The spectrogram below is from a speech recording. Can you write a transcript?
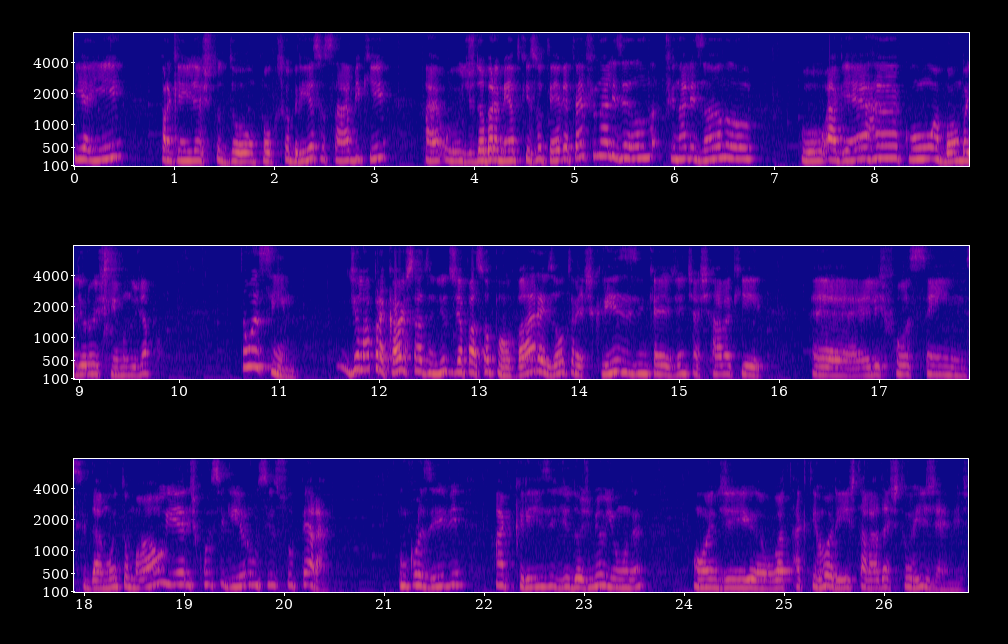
e aí, para quem já estudou um pouco sobre isso, sabe que a, o desdobramento que isso teve, até finalizando, finalizando o, a guerra com a bomba de Hiroshima no Japão. Então, assim, de lá para cá, os Estados Unidos já passou por várias outras crises em que a gente achava que é, eles fossem se dar muito mal e eles conseguiram se superar. Inclusive a crise de 2001, né? Onde o ataque terrorista lá das Torres Gêmeas.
